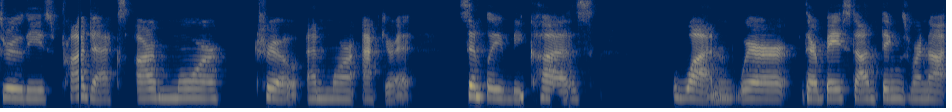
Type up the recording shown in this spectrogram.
through these projects are more true and more accurate simply because one where they're based on things we're not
